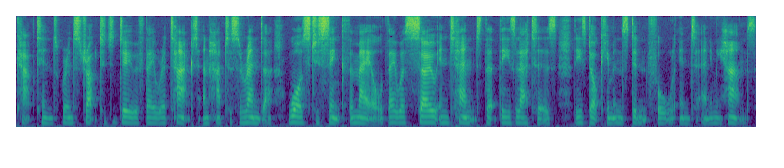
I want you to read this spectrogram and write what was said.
captains were instructed to do if they were attacked and had to surrender was to sink the mail. They were so intent that these letters, these documents, didn't fall into enemy hands.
